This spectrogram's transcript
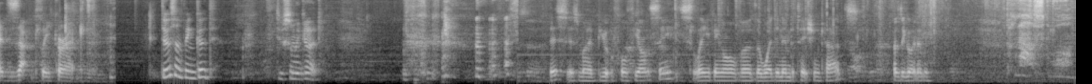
exactly correct. Do something good. Do something good. this is my beautiful fiance slaving over the wedding invitation cards. How's it going, Emmy? Last one.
